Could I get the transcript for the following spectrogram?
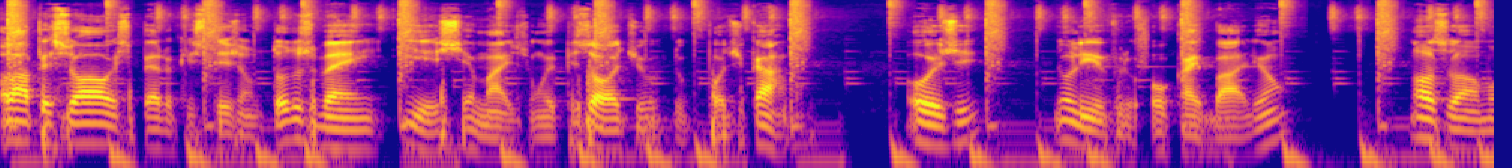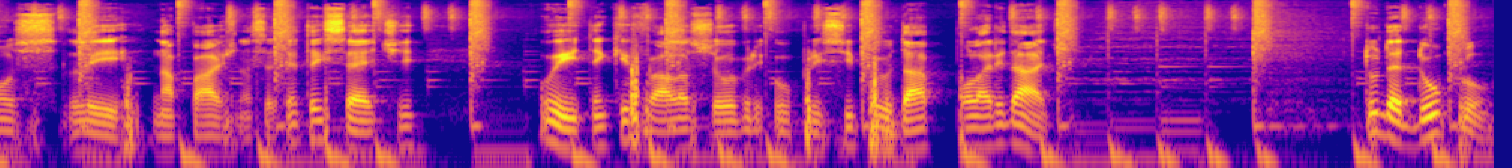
Olá pessoal, espero que estejam todos bem e este é mais um episódio do Podcarmo. Hoje, no livro O Caibalion, nós vamos ler na página 77 o item que fala sobre o princípio da polaridade. Tudo é duplo,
